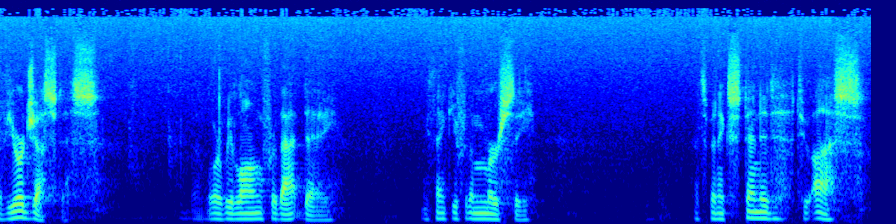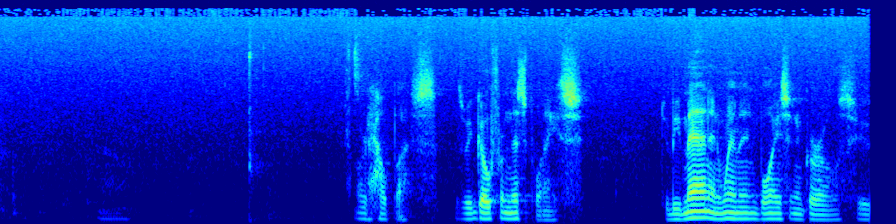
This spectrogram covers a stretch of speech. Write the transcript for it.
of your justice. Lord, we long for that day. We thank you for the mercy that's been extended to us. Lord, help us as we go from this place to be men and women, boys and girls who,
